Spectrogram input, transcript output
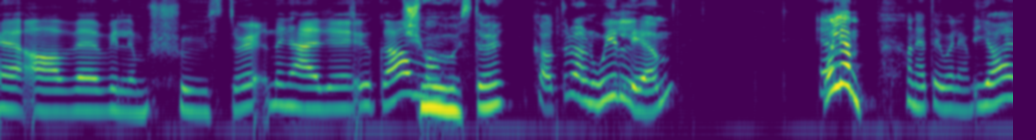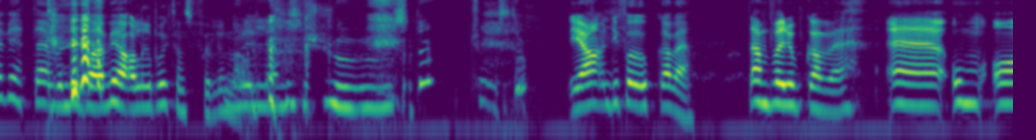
av eh, William Schuster denne uh, uka. Schuster. Kalte du han William? William! Han heter jo William. Ja, jeg vet det, men det bare, vi har aldri brukt hans fulle navn. William Schuster. Ja, de får oppgave. De får oppgave eh, om å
